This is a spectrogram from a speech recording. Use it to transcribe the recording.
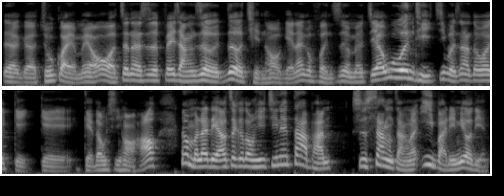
那个主管有没有？哦，真的是非常热热情哦，给那个粉丝有没有？只要问问题，基本上都会给给给东西哈。好，那我们来聊这个东西。今天大盘是上涨了一百零六点，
